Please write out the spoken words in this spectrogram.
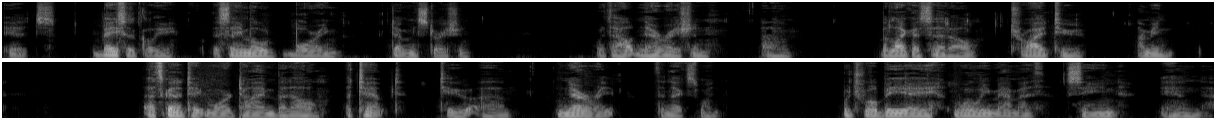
It's basically the same old boring demonstration without narration. Um, but like I said, I'll try to, I mean, that's going to take more time, but I'll attempt to um, narrate the next one, which will be a woolly mammoth scene. And uh,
